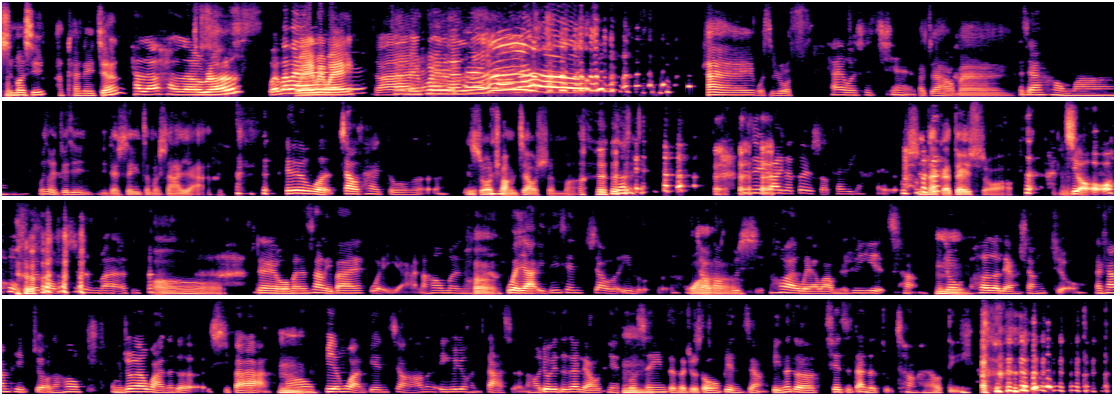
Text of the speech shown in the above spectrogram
西莫西，阿卡内酱。Hello，Hello，Rose。喂喂喂喂喂喂，还没回来了。嗨，我是 Rose。嗨，我是倩。大家好吗？大家好吗？为什么你最近你的声音这么沙哑？因为我叫太多了。你说床叫声吗？对。最近遇到一个对手太厉害了。是哪个对手？酒，我的同事们。哦。对，我们上礼拜尾牙，然后我们尾牙已经先叫了一轮了，叫到不行。后来尾牙完，我们就去夜唱，我们就喝了两箱酒，嗯、两箱啤酒，然后我们就在玩那个洗白，然后边玩边叫，然后那个音乐又很大声，然后又一直在聊天，我声音整个就都变这样，比那个茄子蛋的主唱还要低。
